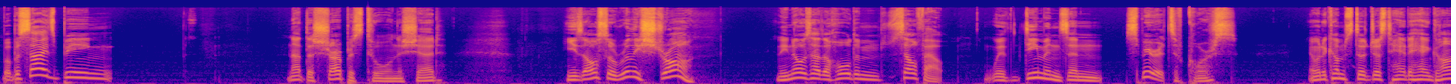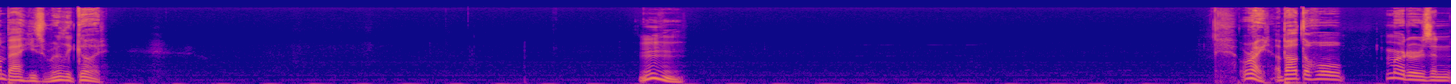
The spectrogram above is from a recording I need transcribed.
But besides being not the sharpest tool in the shed, he's also really strong. And he knows how to hold himself out with demons and spirits, of course. And when it comes to just hand to hand combat, he's really good. Mm hmm. Right, about the whole murders and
